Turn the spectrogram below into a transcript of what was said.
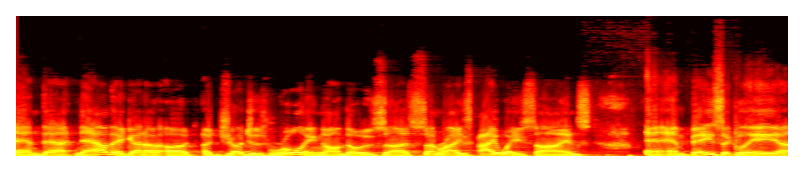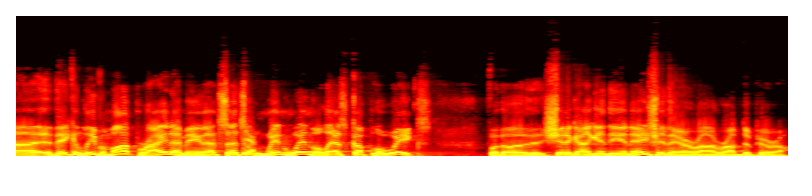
And uh, now they got a, a, a judge's ruling on those uh, Sunrise Highway signs. And, and basically, uh, they can leave them up, right? I mean, that's that's Yep. a win win the last couple of weeks for the Shinnecock Indian Nation there, uh, Rob DiPiero.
